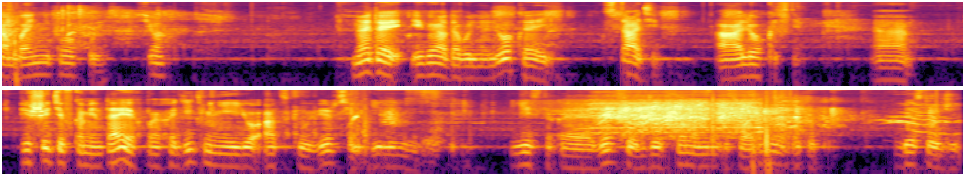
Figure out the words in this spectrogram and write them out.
Комбайн неплохой. Все. Но эта игра довольно легкая. Кстати, о легкости. А, пишите в комментариях, проходить мне ее адскую версию или нет. Есть такая версия, где все намного сложнее. Этот Бестроджи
